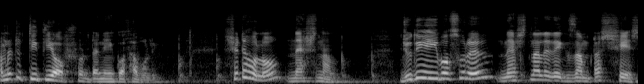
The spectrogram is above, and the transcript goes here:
আমরা একটু তৃতীয় অপশনটা নিয়ে কথা বলি। সেটা হলো ন্যাশনাল যদি এই বছরের ন্যাশনালের এক্সামটা শেষ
